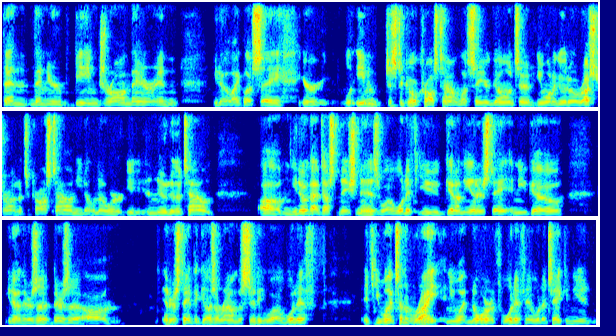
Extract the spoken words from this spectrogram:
then then you're being drawn there. And you know like let's say you're even just to go across town let's say you're going to you want to go to a restaurant it's across town you don't know where you're new to the town. Um, you know that destination is. Well what if you get on the interstate and you go you know there's a there's a um, interstate that goes around the city. Well what if if you went to the right and you went north what if it would have taken you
